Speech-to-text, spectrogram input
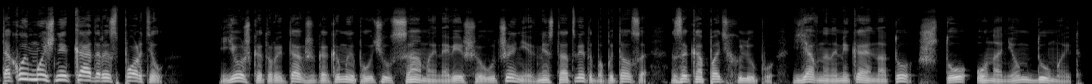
Такой мощный кадр испортил!» Ёж, который так же, как и мы, получил самое новейшее улучшение, вместо ответа попытался закопать хлюпу, явно намекая на то, что он о нем думает.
